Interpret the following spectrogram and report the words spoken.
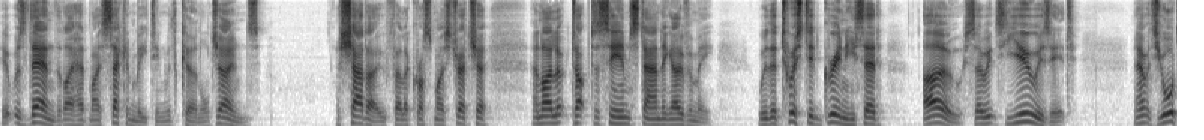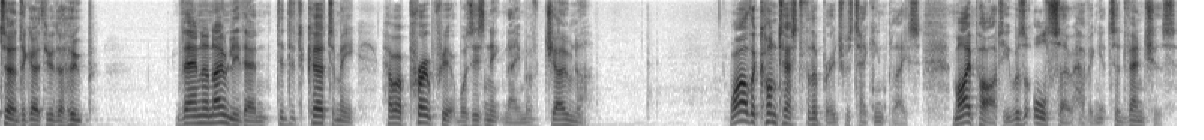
It was then that I had my second meeting with Colonel Jones. A shadow fell across my stretcher, and I looked up to see him standing over me. With a twisted grin, he said, Oh, so it's you, is it? Now it's your turn to go through the hoop. Then and only then did it occur to me how appropriate was his nickname of Jonah. While the contest for the bridge was taking place, my party was also having its adventures.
